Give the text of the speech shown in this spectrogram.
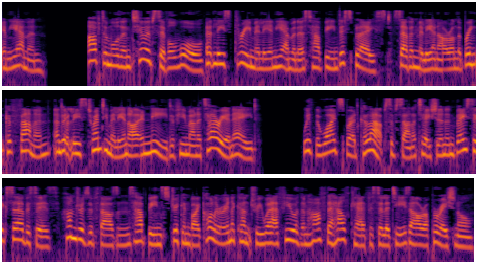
in Yemen. After more than two of civil war, at least 3 million Yemenis have been displaced, 7 million are on the brink of famine, and at least 20 million are in need of humanitarian aid. With the widespread collapse of sanitation and basic services, hundreds of thousands have been stricken by cholera in a country where fewer than half the healthcare facilities are operational.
